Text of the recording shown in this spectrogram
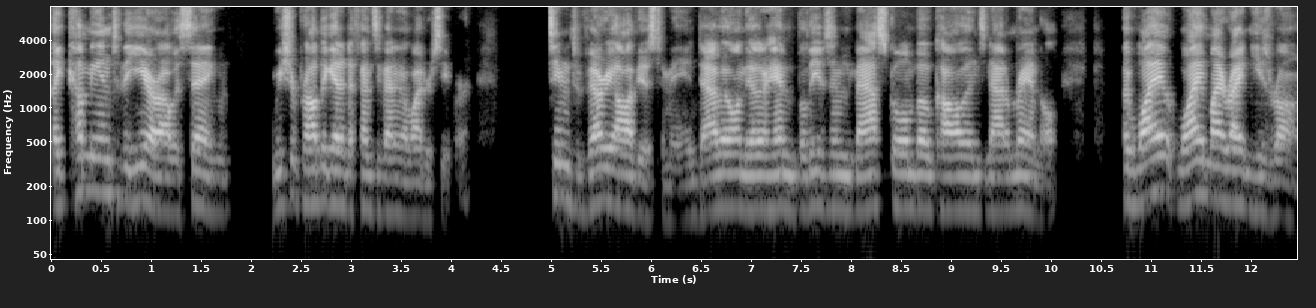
like coming into the year, I was saying we should probably get a defensive end and a wide receiver. Seemed very obvious to me. And Dabo, on the other hand, believes in Maskell and Beaux Collins and Adam Randall. Like why why am I right and he's wrong?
